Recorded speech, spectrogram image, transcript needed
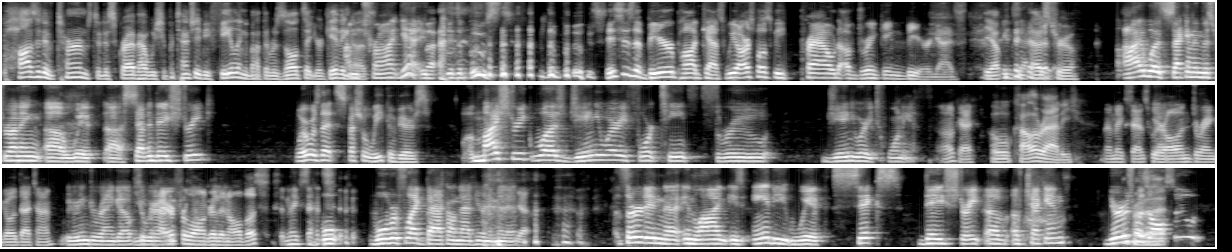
positive terms to describe how we should potentially be feeling about the results that you're giving us. I'm us. trying. Yeah, it, But- it's a boost. the boost. This is a beer podcast. We are supposed to be proud of drinking beer, guys. Yep, Exactly. that is true. I was second in this running uh, with uh, seven day streak. Where was that special week of yours? My streak was January 14th through January 20th. Okay, Oh, Colorado. that makes sense. We Yeah. were all in Durango at that time. We were in Durango, You so we were were there for a good time longer than all of us. It makes sense. We'll, we'll reflect back on that here in a minute. Yeah. Third in uh, in line is Andy with six days straight of of check-ins. Yours was also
